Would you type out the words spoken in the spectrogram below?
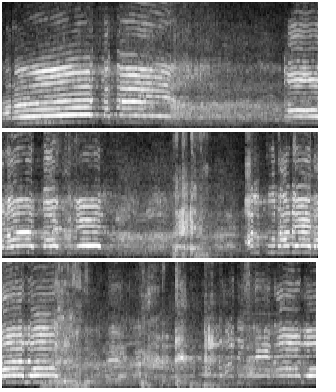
নারায়ণ তাকবীর! নারায়ণ তাকবীর! আল কোরআনের আলো আল হাদিসের আলো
